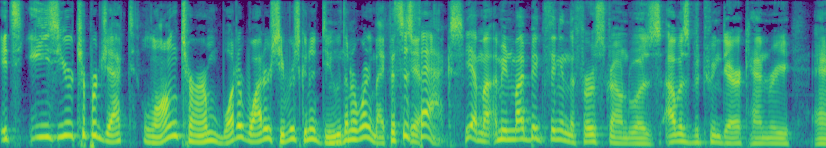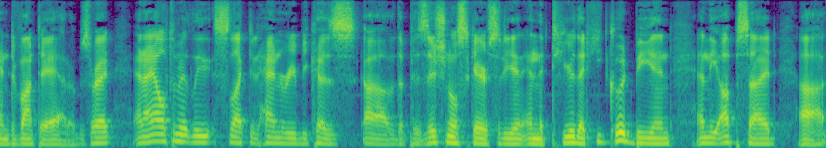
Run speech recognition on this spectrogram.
it's easier to project long term what a wide receiver is going to do than a running back. This is yeah. facts. Yeah, my, I mean, my big thing in the first round was I was between Derrick Henry and Davante Adams, right? And I ultimately selected Henry because uh, the positional scarcity and, and, the tier that he could be in and the upside. Uh,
